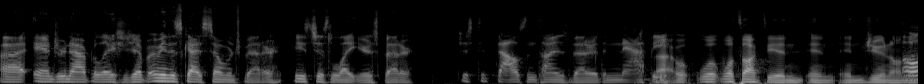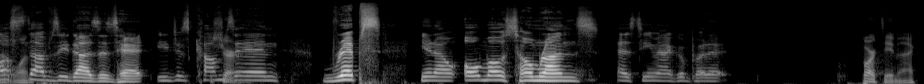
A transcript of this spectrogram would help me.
Uh, Andrew Knapp relationship. I mean, this guy's so much better. He's just light years better, just a thousand times better than Nappy. All right, we'll, we'll we'll talk to you in, in, in June on All that one. Stubbsy does is hit. He just comes Sure. in, rips, you know, almost home runs, as T Mac would put it. Poor T Mac.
